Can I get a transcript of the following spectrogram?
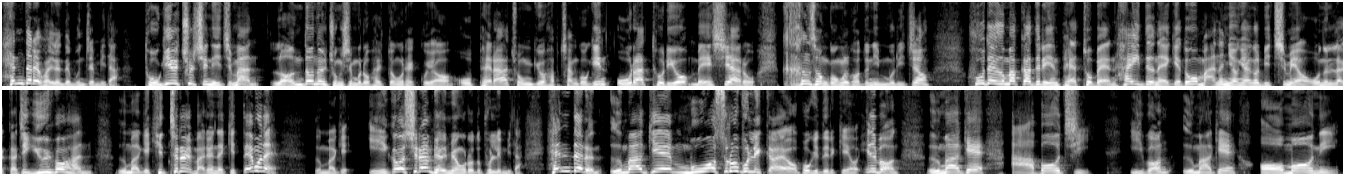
핸델에 관련된 문제입니다. 독일 출신이지만 런던을 중심으로 활동을 했고요. 오페라 종교 합창곡인 오라토리오 메시아로 큰 성공을 거둔 인물이죠. 후대 음악가들인 베토벤, 하이든에게도 많은 영향을 미치며 오늘날까지 유효한 음악의 기틀을 마련했기 때문에 음악의 이것이란 별명으로도 불립니다. 핸델은 음악의 무엇으로 불릴까요? 보기 드릴게요. 1번 음악의 아버지, 2번 음악의 어머니,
